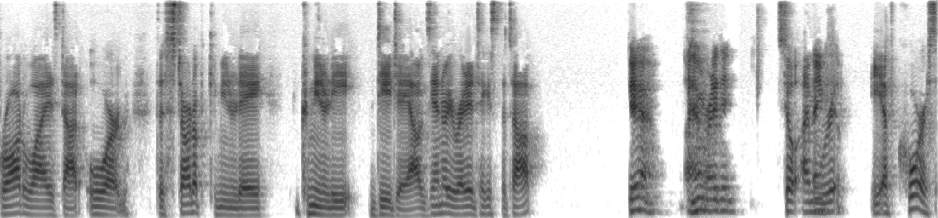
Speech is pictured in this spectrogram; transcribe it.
Broadwise.org, the startup community community DJ. Alexander, are you ready to take us to the top? Yeah, I am ready. So I'm re- yeah, of course.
